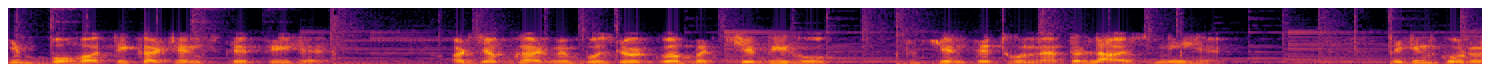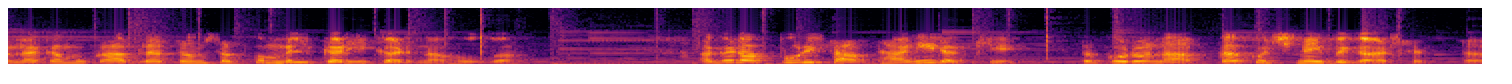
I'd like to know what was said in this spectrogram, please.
ये बहुत ही कठिन स्थिति है। और जब घर में बुज़ुर्ग व बच्चे भी हो तो चिंतित होना तो लाजमी है। लेकिन कोरोना का मुकाबला तो हम सबको मिलकर ही करना होगा। अगर आप पूरी सावधानी रखें तो कोरोना आपका कुछ नहीं बिगाड़ सकता।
